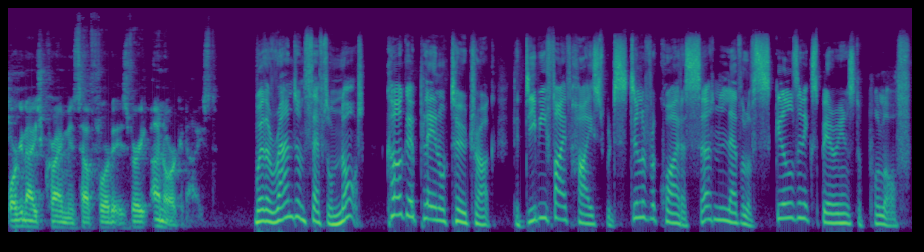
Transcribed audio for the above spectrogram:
Organized crime in South Florida is very unorganized. Whether random theft or not, cargo plane or tow truck, the DB5 heist would still have required a certain level of skills and experience to pull off.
